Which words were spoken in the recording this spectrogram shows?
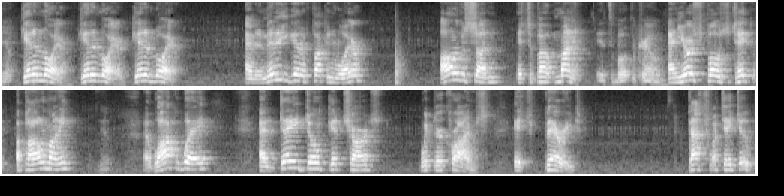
Yeah. Get a lawyer, get a lawyer, get a lawyer. And the minute you get a fucking lawyer, all of a sudden it's about money. It's about the crown. And you're supposed to take a pile of money Yeah. and walk away and they don't get charged with their crimes. It's buried. That's what they do.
